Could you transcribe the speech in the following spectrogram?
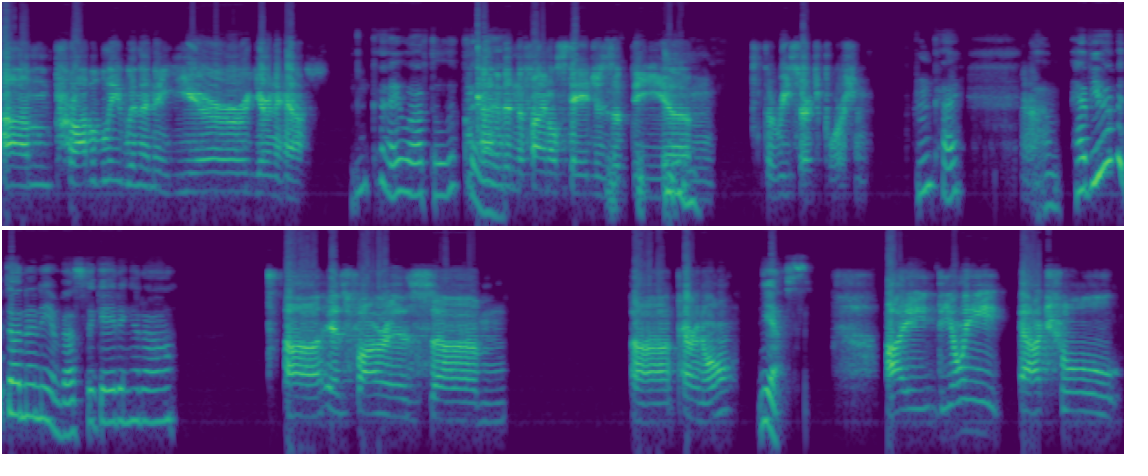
Um, probably within a year, year and a half. okay, we'll have to look for I'm kind that. of in the final stages of the um, the research portion. Okay. Um, have you ever done any investigating at all? Uh, as far as um, uh, paranormal, Yes. I the only actual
